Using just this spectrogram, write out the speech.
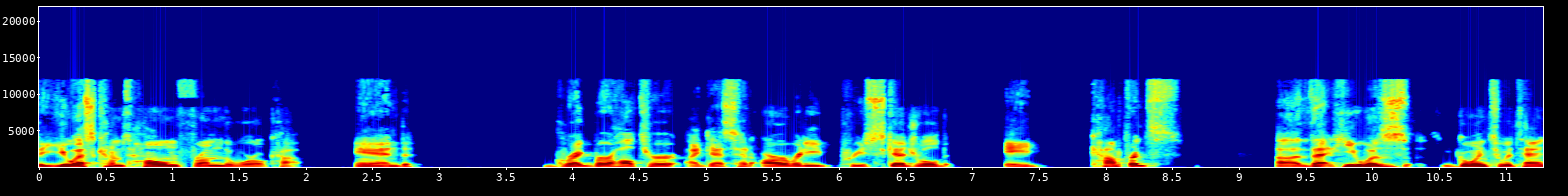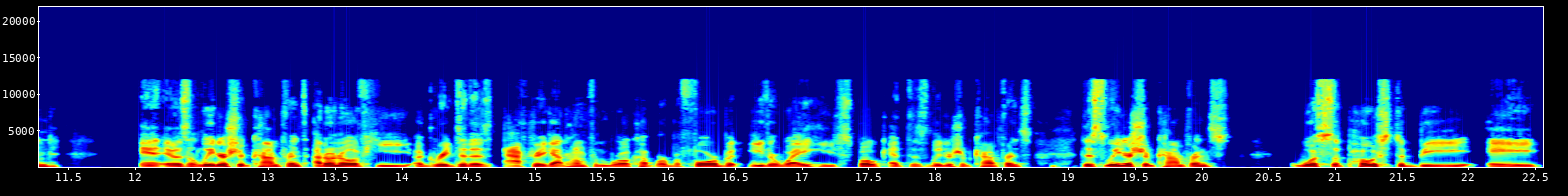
the US comes home from the World Cup and Gregg Berhalter, I guess, had already pre-scheduled a conference uh, that he was going to attend, and it was a leadership conference. I don't know if he agreed to this after he got home from the World Cup or before, but either way, he spoke at this leadership conference. This leadership conference was supposed to be a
